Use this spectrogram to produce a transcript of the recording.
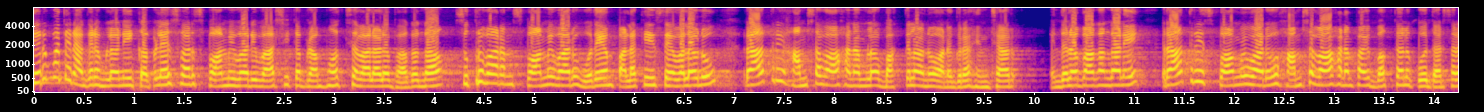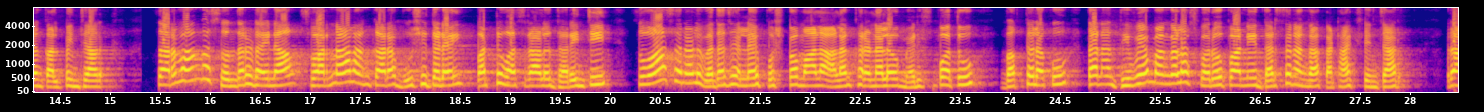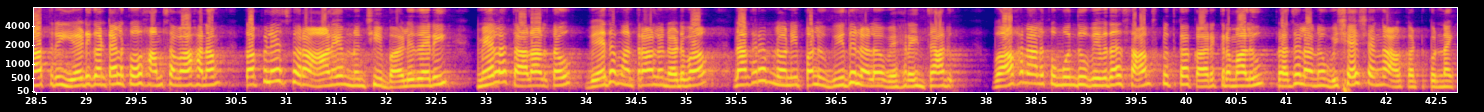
తిరుపతి నగరంలోని కపిలేశ్వర స్వామివారి వార్షిక బ్రహ్మోత్సవాలలో భాగంగా శుక్రవారం స్వామివారు ఉదయం పలకీ సేవలను రాత్రి హంసవాహనంలో భక్తులను అనుగ్రహించారు. ఇందులో భాగంగానే రాత్రి స్వామివారు హంసవాహనంపై భక్తులకు దర్శనం కల్పించారు. సర్వాంగ సుందరుడైన స్వర్ణాలంకార భూషితుడై పట్టు వస్త్రాలు ధరించి సువాసనలు వెదజల్లే పుష్పమాల అలంకరణలో మెరిసిపోతూ భక్తులకు తన దివ్యమంగళ స్వరూపాన్ని దర్శనంగా కటాక్షించారు. రాత్రి ఏడు గంటలకు హంసవాహనం కపిలేశ్వర ఆలయం నుంచి బయలుదేరి మేళ తాళాలతో వేద మంత్రాల నడువ నగరంలోని పలు వీధులలో విహరించారు. వాహనాలకు ముందు వివిధ సాంస్కృతిక కార్యక్రమాలు ప్రజలను విశేషంగా ఆకట్టుకున్నాయి.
